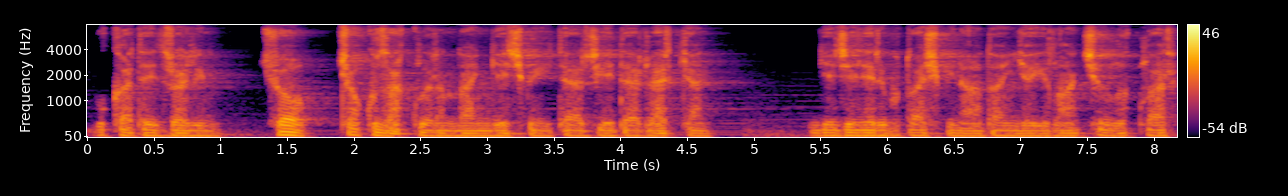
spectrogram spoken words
bu katedralin çok çok uzaklarından geçmeyi tercih ederlerken geceleri bu taş binadan yayılan çığlıklar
